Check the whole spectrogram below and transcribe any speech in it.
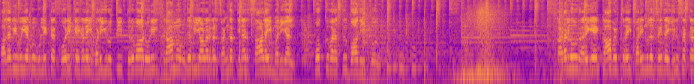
பதவி உயர்வு உள்ளிட்ட கோரிக்கைகளை வலியுறுத்தி திருவாரூரில் கிராம உதவியாளர்கள் சங்கத்தினர் சாலை மறியல் போக்குவரத்து பாதிப்பு. கடலூர் அருகே காவல்துறை பறிமுதல் செய்த இருசக்கர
